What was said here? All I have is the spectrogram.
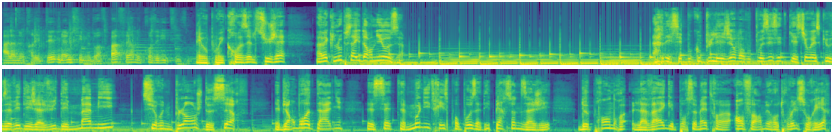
à la neutralité, même s'ils ne doivent pas faire de prosélytisme. Et vous pouvez creuser le sujet avec Loopsider News. Allez, c'est beaucoup plus léger, on va vous poser cette question. Est-ce que vous avez déjà vu des mamies sur une planche de surf? Eh bien, en Bretagne, cette monitrice propose à des personnes âgées de prendre la vague pour se mettre en forme et retrouver le sourire.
